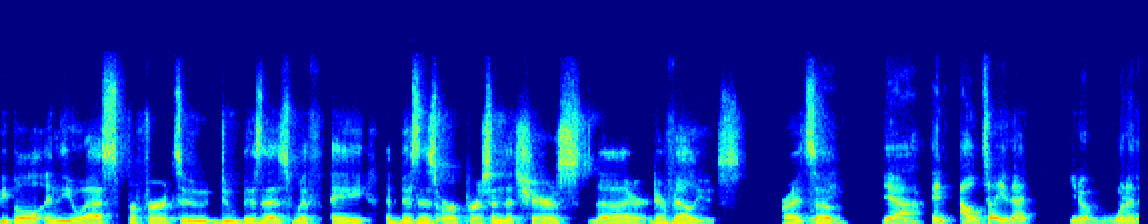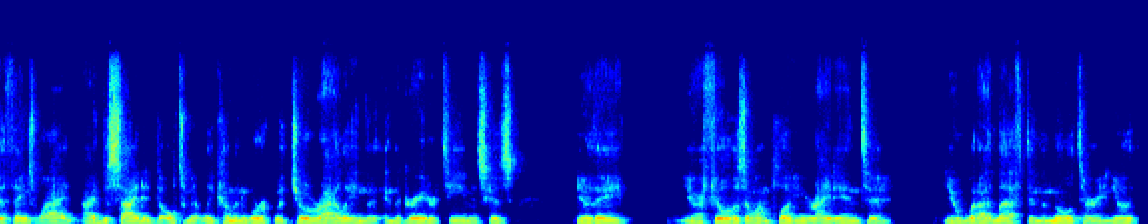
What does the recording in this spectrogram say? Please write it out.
people in the U.S. prefer to do business with a, a business or a person that shares their their values. Right. right. So yeah, and I'll tell you that you know, one of the things why I, decided to ultimately come and work with Joe Riley and the in the greater team is because, you know, they, you know, I feel as though I'm plugging right into, you know, what I left in the military. And, you know,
